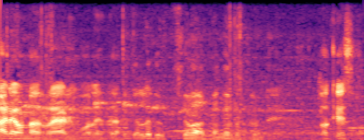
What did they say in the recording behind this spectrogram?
ఆడే ఉన్నారు రాయడానికి పోలేదు. వెళ్ళదు శివ కంగారు పెట్టు ఓకే సార్.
